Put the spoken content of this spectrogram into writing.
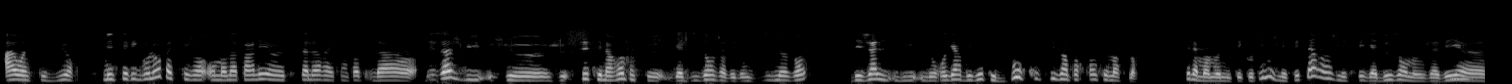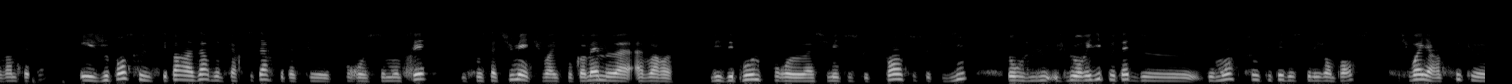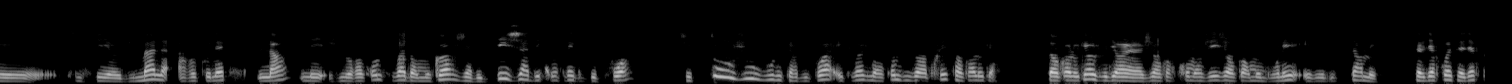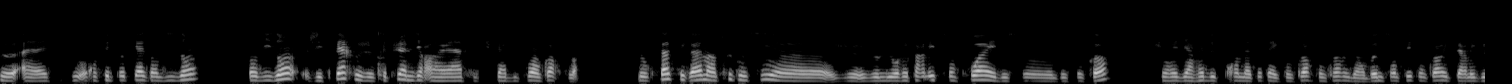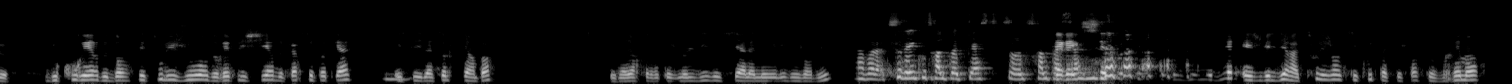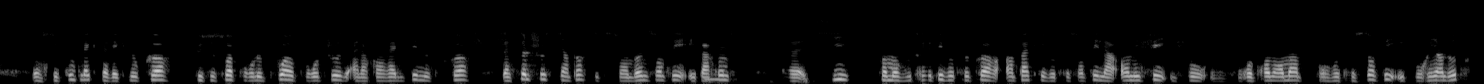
Ah ouais, c'est dur. Mais c'est rigolo parce que on en a parlé euh, tout à l'heure avec mon pote. Ben, déjà, je lui, je, je, tu sais, c'est marrant parce que il y a 10 ans, j'avais donc 19 ans. Déjà, le, regard des autres est beaucoup plus important que maintenant. Sais, la maman de tes copines, je l'ai fait tard, hein, je l'ai fait il y a deux ans, donc j'avais 27 mmh. euh, ans. Et je pense que c'est pas un hasard de le faire si tard, c'est parce que pour euh, se montrer, il faut s'assumer, tu vois, il faut quand même avoir les épaules pour assumer tout ce que tu penses, tout ce que tu dis. Donc je lui, je lui aurais dit peut-être de, de moins se préoccuper de ce que les gens pensent. Tu vois, il y a un truc euh, qui me fait euh, du mal à reconnaître là, mais je me rends compte, tu vois, dans mon corps, j'avais déjà des complexes de poids. J'ai toujours voulu perdre du poids, et tu vois, je me rends compte dix ans après, c'est encore le cas. C'est encore le cas où je me dis, oh là là, j'ai encore trop mangé, j'ai encore mon bourrelet, et je me dis, putain, mais ça veut dire quoi? Ça veut dire que euh, si tu, on refait le podcast dans dix ans, dans dix ans, j'espère que je serai plus à me dire, oh là là, faut que tu perdes du poids encore, tu vois. Donc ça, c'est quand même un truc aussi, euh, je, je, lui aurais parlé de son poids et de son, de son corps. J'aurais dit arrête de te prendre la tête avec ton corps, ton corps il est en bonne santé, ton corps il te permet de, de courir, de danser tous les jours, de réfléchir, de faire ce podcast, mmh. et c'est la seule qui importe. Et d'ailleurs, il faudrait que je me le dise aussi à la Noélie d'aujourd'hui. Ah voilà, tu réécouteras le podcast, tu réécouteras le podcast. je vais le dire, et je vais le dire à tous les gens qui écoutent parce que je pense que vraiment, on se complexe avec nos corps, que ce soit pour le poids ou pour autre chose, alors qu'en réalité, notre corps, la seule chose qui importe, c'est qu'il soit en bonne santé. Et par mmh. contre, euh, si comment vous traitez votre corps impacte votre santé, là, en effet, il faut vous reprendre en main pour votre santé et pour rien d'autre.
